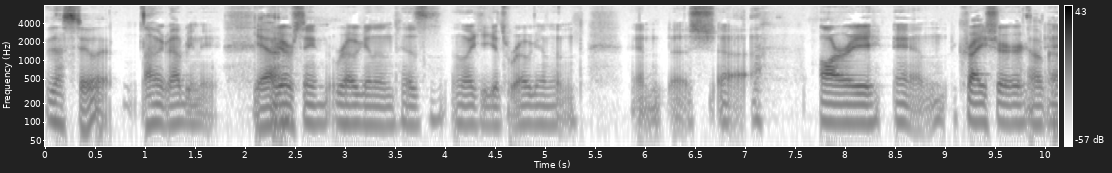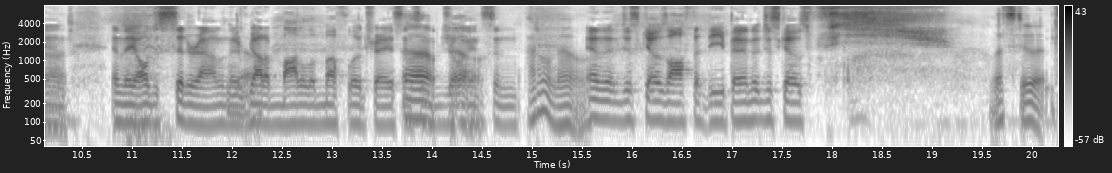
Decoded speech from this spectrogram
Let's do it. I think that'd be neat. Yeah. Have you ever seen Rogan and his like he gets Rogan and and uh, uh, Ari and Kreischer Oh, and and they all just sit around and they've No. got a bottle of Buffalo Trace and Oh, some no. joints and I don't know. and it just goes off the deep end. It just goes. Let's do it.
